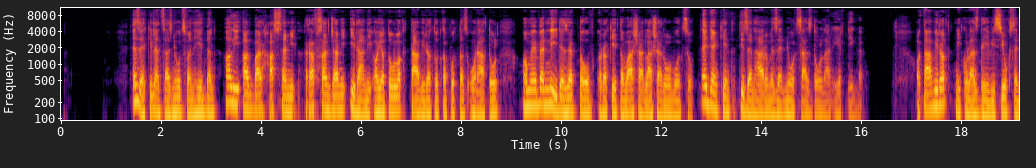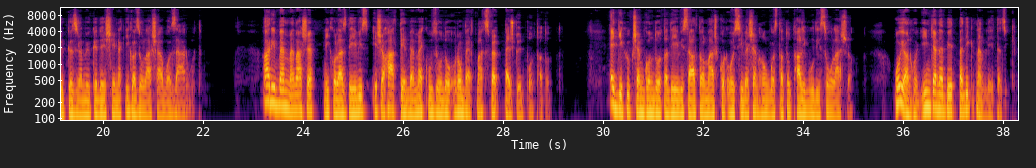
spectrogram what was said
1987-ben Ali Akbar Hassemi Rafsanjani iráni ajatollak táviratot kapott az orától, amelyben 4000 TOV rakéta vásárlásáról volt szó, egyenként 13.800 dollár értékben. A távirat Nicholas Davis jogszerű közreműködésének igazolásával zárult. Ari Ben Menashe, Nicholas Davis és a háttérben meghúzódó Robert Maxwell pesgőt bonthatott. Egyikük sem gondolt a Davis által máskor oly szívesen hangoztatott hollywoodi szólásra. Olyan, hogy ingyenebét pedig nem létezik.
